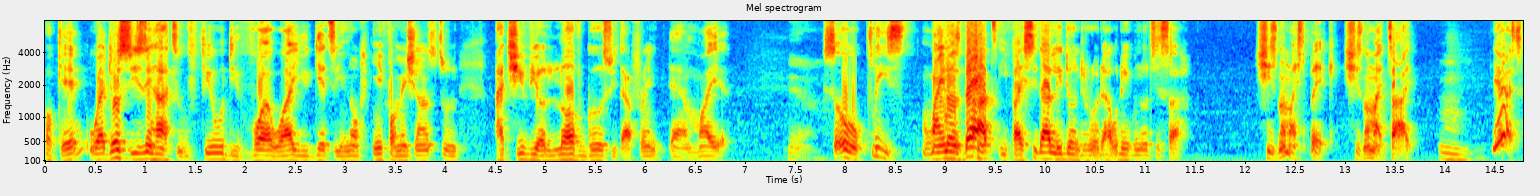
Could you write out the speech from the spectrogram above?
Okay? We're just using her to fill the void while you get enough information to achieve your love goals with our friend uh, Maya. Yeah. So please, minus that, if I see that lady on the road, I wouldn't even notice her. She's not my spec. She's not my type. Mm. Yes.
